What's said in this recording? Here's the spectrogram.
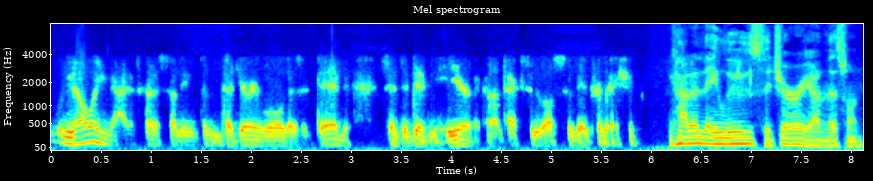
knowing that, it's kind of something the jury ruled as it did, since it didn't hear the context and most of the information. How did they lose the jury on this one?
